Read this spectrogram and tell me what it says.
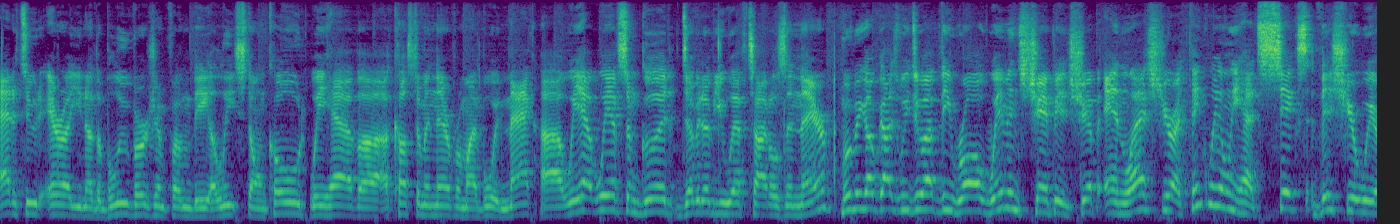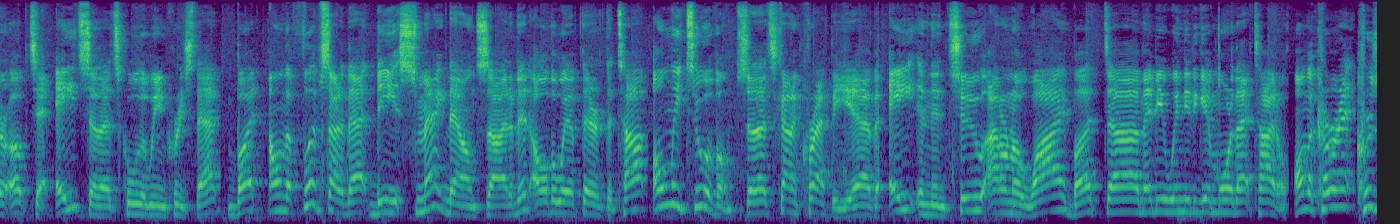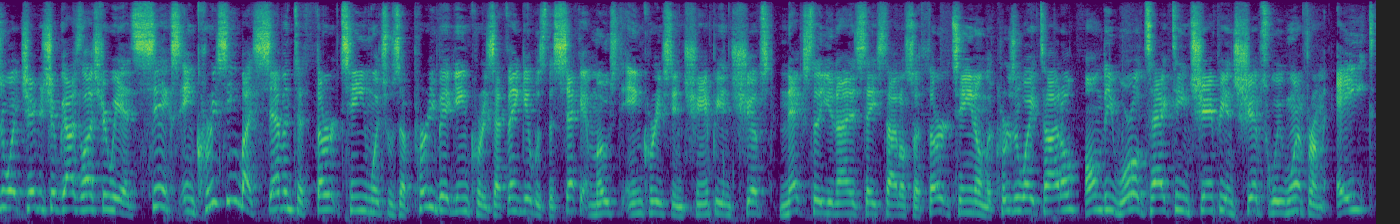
Attitude Era, you know, the blue version from the Elite Stone Cold. We have uh, a custom in there from my boy Mac. Uh, we have we have some good WWF titles in there. Moving up, guys, we do have the Raw Women's Championship, and last year I think we only had 6. This year we are up to 8, so that's cool that we increased that. But on the flip side of that, the SmackDown side of it, all the way up there at the top, only two of them, so that's kind of crappy. You have 8 and then 2. I don't know why, but uh, maybe we need to get more of that title. On the current Cruiserweight Championship, guys, last year we had 6, increasing by 7 to 13, which was a pretty big increase. I think it was the second most increase in championships next to the United States title, so 13 on the Cruiserweight title. On the World Tag Team Championships, we went from 8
